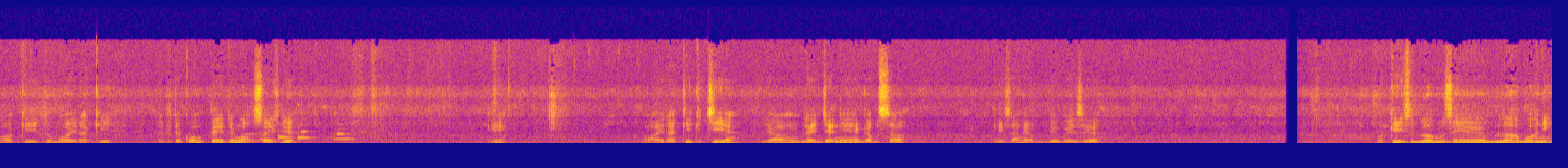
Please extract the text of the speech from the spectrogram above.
Okey, itu buah Iraqi. Kalau kita compare tengok saiz dia. Okey. Ah, Iraqi kecil ya. Yang blackjack ni agak besar. Okey, sangat berbeza. Okey, sebelum saya belah buah ni,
